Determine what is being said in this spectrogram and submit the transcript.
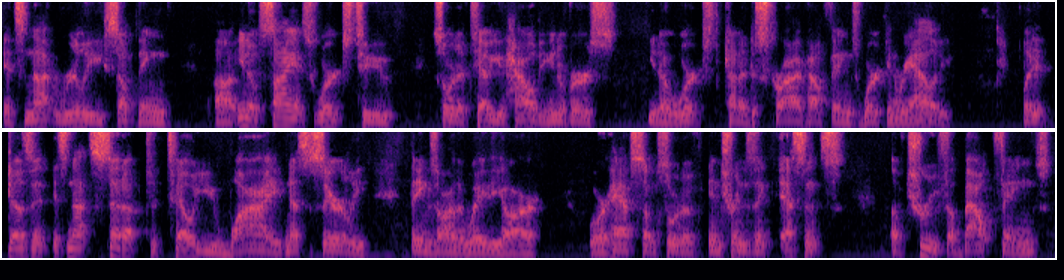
It's not really something, uh, you know, science works to sort of tell you how the universe, you know, works, kind of describe how things work in reality. But it doesn't, it's not set up to tell you why necessarily things are the way they are or have some sort of intrinsic essence of truth about things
